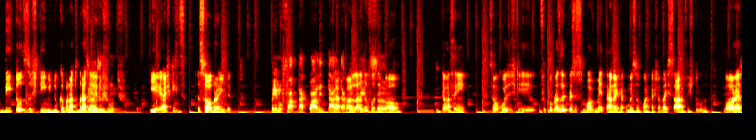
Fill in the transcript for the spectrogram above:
de todos os times no Campeonato Brasileiro, juntos. E eu acho que sobra ainda Pelo fato da qualidade da, da qualidade do competição. futebol. Então, assim, são coisas que o futebol brasileiro precisa se movimentar, né? Já começou com a questão das SAFs, tudo. Agora é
